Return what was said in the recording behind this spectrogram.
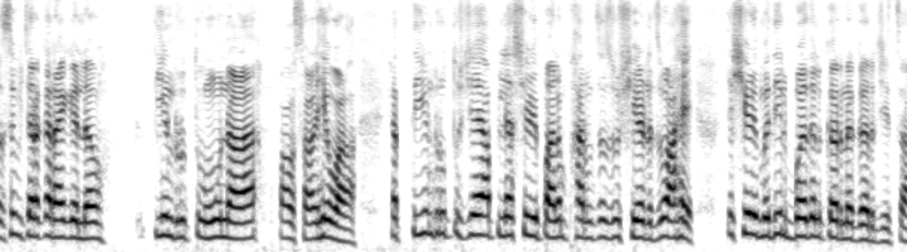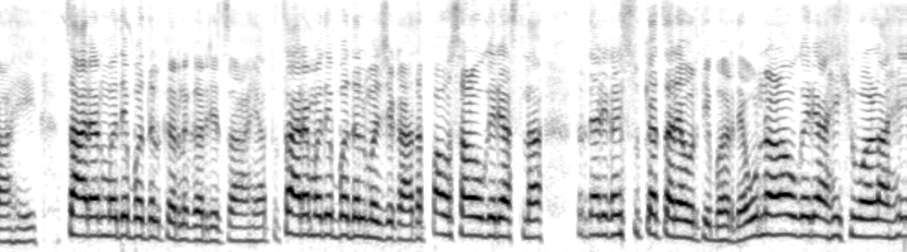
तसं विचार करायला गेलं तीन ऋतू उन्हाळा पावसाळा हिवाळा. ह्या तीन ऋतूचे आपल्या शेळीपालन फार्मचा जो शेड जो आहे त्या शेडमधील बदल करणं गरजेचं आहे. चाऱ्यांमध्ये बदल करणं गरजेचं आहे. आता चाऱ्यामध्ये बदल म्हणजे काय? आता पावसाळा वगैरे असला तर त्या ठिकाणी सुक्या चाऱ्यावरती भर द्या. उन्हाळा वगैरे आहे हिवाळा आहे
